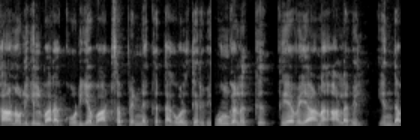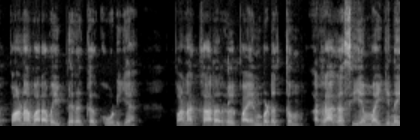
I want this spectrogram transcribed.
காணொலியில் வரக்கூடிய வாட்ஸ்அப் எண்ணுக்கு தகவல் தெரிவி உங்களுக்கு தேவையான அளவில் இந்த பண வரவை பெருக்கக்கூடிய பணக்காரர்கள் பயன்படுத்தும் ரகசிய மையினை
